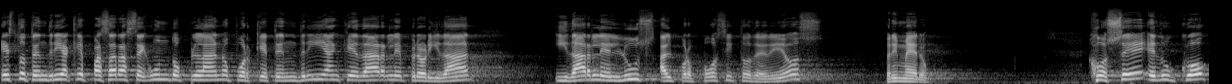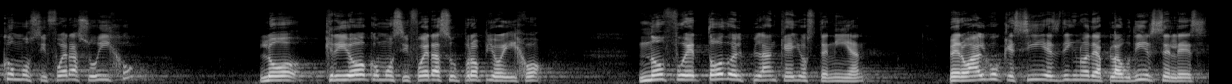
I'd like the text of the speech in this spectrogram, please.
esto tendría que pasar a segundo plano porque tendrían que darle prioridad y darle luz al propósito de Dios primero. José educó como si fuera su hijo, lo crió como si fuera su propio hijo. No fue todo el plan que ellos tenían, pero algo que sí es digno de aplaudírseles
